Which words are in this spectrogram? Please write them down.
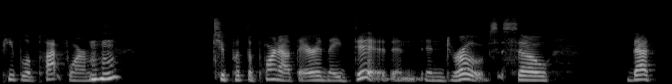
people a platform. Mm-hmm to put the porn out there and they did in, in droves so that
